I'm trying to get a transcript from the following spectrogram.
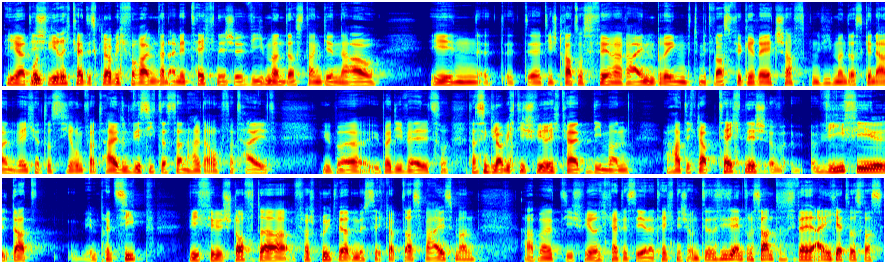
ja, die und, Schwierigkeit ist, glaube ich, vor allem dann eine technische, wie man das dann genau in die Stratosphäre reinbringt, mit was für Gerätschaften, wie man das genau in welcher Dosierung verteilt und wie sich das dann halt auch verteilt über, über die Welt. So, das sind, glaube ich, die Schwierigkeiten, die man hat. Ich glaube, technisch, wie viel da im Prinzip, wie viel Stoff da versprüht werden müsste, ich glaube, das weiß man. Aber die Schwierigkeit ist eher eine technische. Und das ist ja interessant, das wäre eigentlich etwas, was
